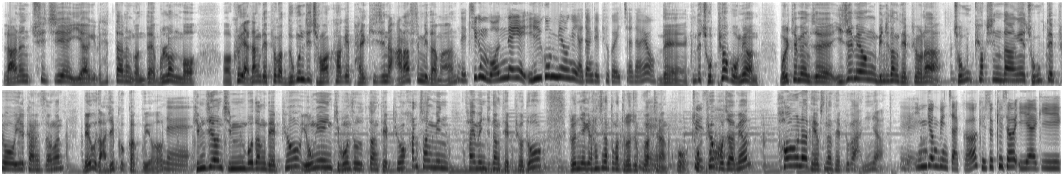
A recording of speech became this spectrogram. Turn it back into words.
라는 취지의 이야기를 했다는 건데 물론 뭐 어, 그 야당 대표가 누군지 정확하게 밝히지는 않았습니다만. 네, 지금 원내에 일곱 명의 야당 대표가 있잖아요. 네, 근데 좁혀 보면 뭘테면 이제 이재명 민주당 대표나 조국 혁신당의 조국 대표일 가능성은 매우 낮을 것 같고요. 네. 김재현 진보당 대표, 용해인 기본소득당 대표, 한창민 사회민주당 대표도 그런 얘기를 한 시간 동안 들어줄 것 네. 같진 않고 좁혀 보자면 허은하 개혁신당 대표가 아니냐. 네, 임경빈 작가 계속해서 이야기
